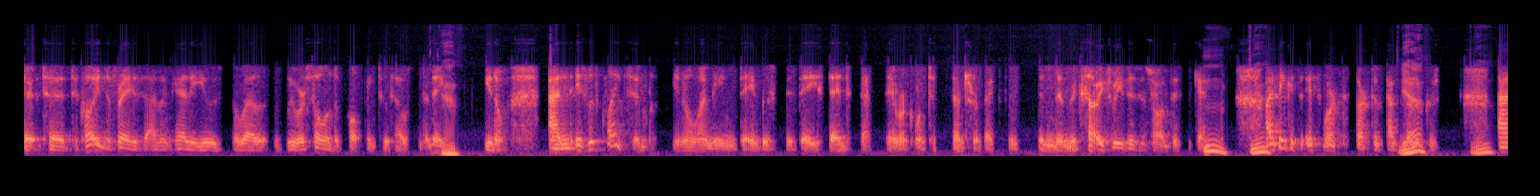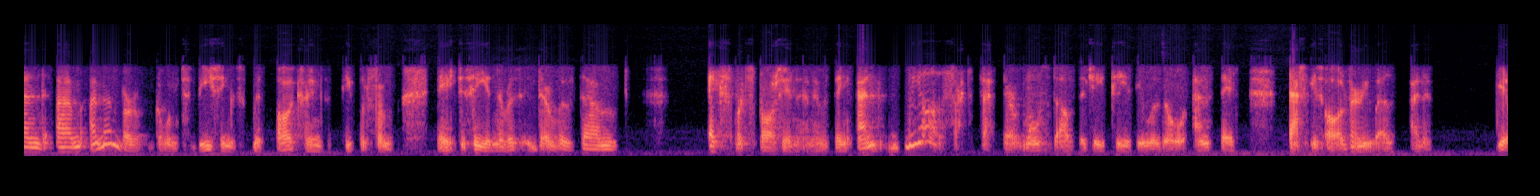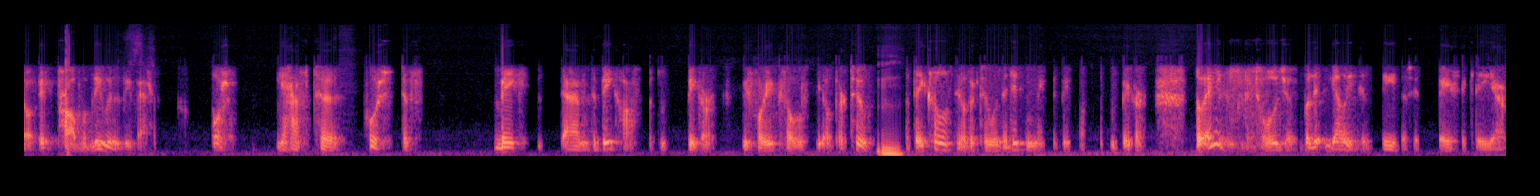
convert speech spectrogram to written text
to, to, to, coin the phrase Alan Kelly used so well, we were sold a pup in 2008. Yeah you know. And it was quite simple, you know. I mean, they was they said that they were going to the centre of excellence in Limerick. Sorry to revisit all this again. Mm, yeah. I think it's it's worth sort of having yeah. a look at. Yeah. And um, I remember going to meetings with all kinds of people from A to C, and there was there was um, experts brought in and everything, and we all sort of sat there. Most of the GPs, you will know, and said that is all very well, and it, you know it probably will be better, but you have to put the make um, the big hospital bigger before you close the other two. Mm. But they closed the other two and they didn't make the big hospital bigger. So anyway, I told you, but it, now you can see that it basically uh,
